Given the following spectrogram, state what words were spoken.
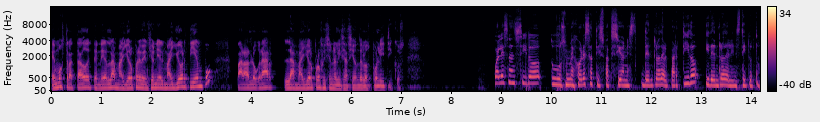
hemos tratado de tener la mayor prevención y el mayor tiempo para lograr la mayor profesionalización de los políticos. ¿Cuáles han sido tus mejores satisfacciones dentro del partido y dentro del instituto?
